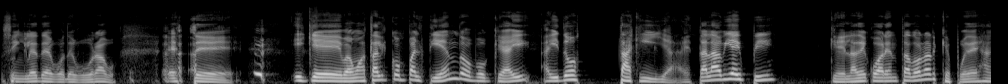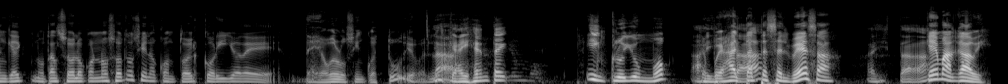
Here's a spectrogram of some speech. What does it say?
Es inglés de, de Gurabo. Este, y que vamos a estar compartiendo porque hay, hay dos taquillas. Está la VIP, que es la de 40 dólares, que puedes hangar no tan solo con nosotros, sino con todo el corillo de, de los 5 estudios, ¿verdad? Y que hay gente... Incluye un mock, que puedes saltarte cerveza. Ahí está. ¿Qué más, Gaby?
